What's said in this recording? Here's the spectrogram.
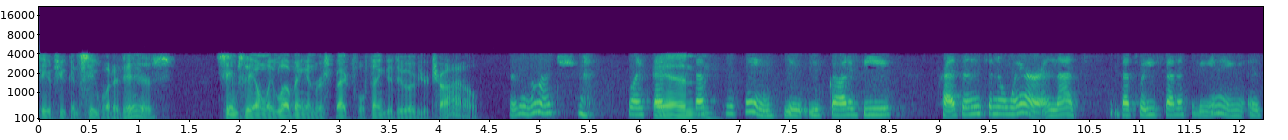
see if you can see what it is. Seems the only loving and respectful thing to do of your child. Pretty much. like that's And- that's the thing. You you've got to be present and aware, and that's that's what you said at the beginning is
